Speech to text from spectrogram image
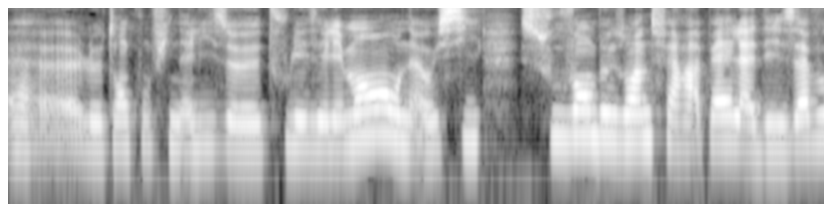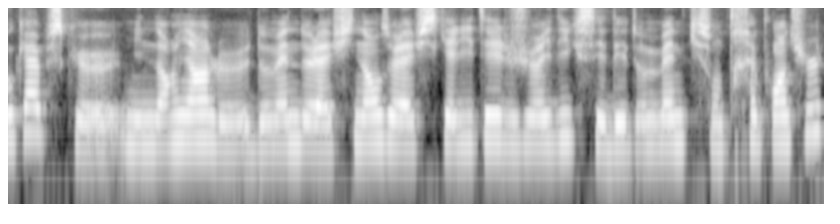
le temps qu'on finalise tous les éléments. On a aussi souvent besoin de faire appel à des avocats, puisque mine de rien, le domaine de la finance, de la fiscalité et le juridique, c'est des domaines qui sont très pointus.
